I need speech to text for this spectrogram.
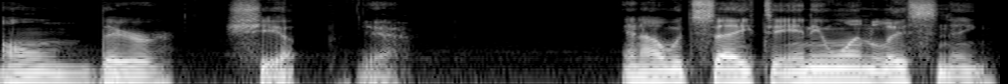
on their ship. yeah, And I would say to anyone listening,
